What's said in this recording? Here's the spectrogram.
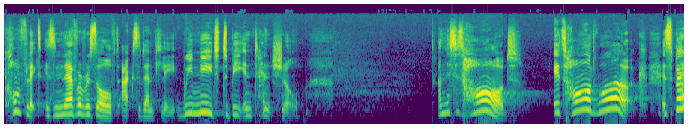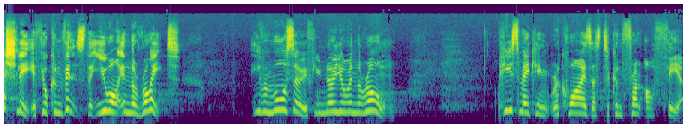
Conflict is never resolved accidentally. We need to be intentional. And this is hard. It's hard work, especially if you're convinced that you are in the right. Even more so if you know you're in the wrong. Peacemaking requires us to confront our fear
